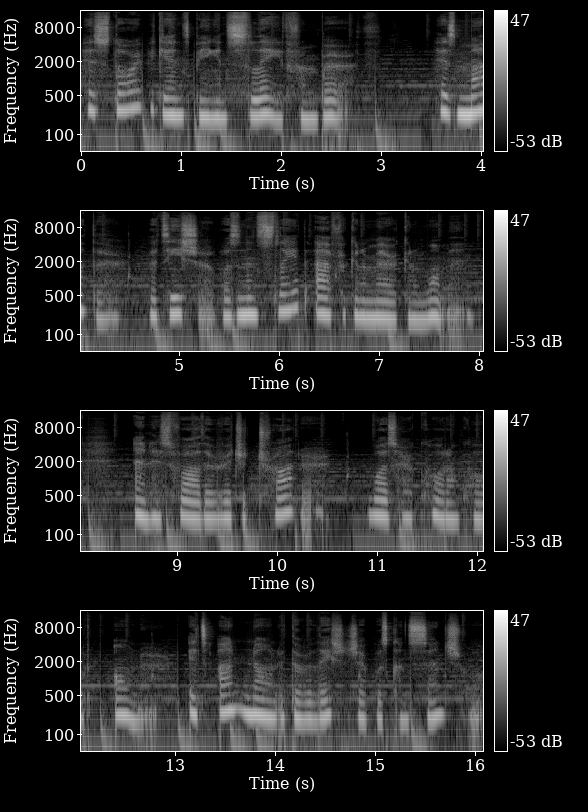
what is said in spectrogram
His story begins being enslaved from birth. His mother, Letitia, was an enslaved African American woman, and his father, Richard Trotter, was her quote unquote owner. It's unknown if the relationship was consensual,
